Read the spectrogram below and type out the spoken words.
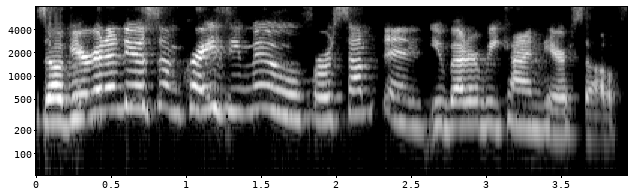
So if you're gonna do some crazy move or something you better be kind to yourself.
